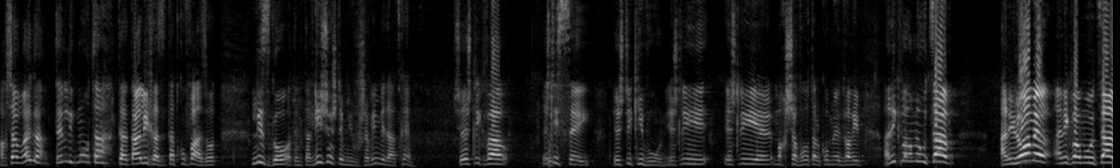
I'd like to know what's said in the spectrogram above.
עכשיו רגע, תן לגמור את התהליך הזה, את התקופה הזאת, לסגור, אתם תרגישו שאתם מיושבים בדעתכם. שיש לי כבר, יש לי say, יש לי כיוון, יש לי, יש לי uh, מחשבות על כל מיני דברים. אני כבר מעוצב. אני לא אומר, אני כבר מעוצב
